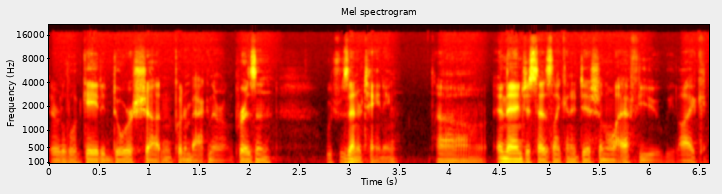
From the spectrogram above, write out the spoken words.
their little gated door shut and put them back in their own prison, which was entertaining. Uh, and then just as like an additional fu, we like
